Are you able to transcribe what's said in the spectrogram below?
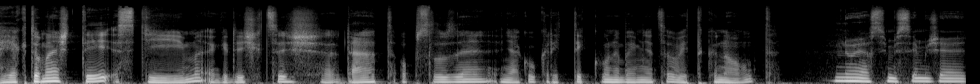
jak to máš ty s tím, když chceš dát obsluze nějakou kritiku nebo jim něco vytknout? No já si myslím, že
